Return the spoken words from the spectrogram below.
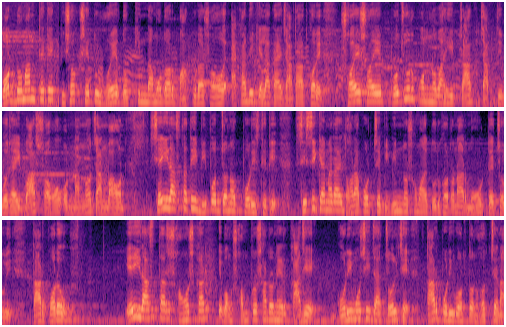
বর্ধমান থেকে কৃষক সেতু হয়ে দক্ষিণ দামোদর, বাঁকুড়া সহ একাধিক এলাকায় যাতায়াত করে শয়ে শয়ে প্রচুর পণ্যবাহী ট্রাক যাত্রী বোঝাই বাস সহ অন্যান্য যানবাহন। সেই রাস্তাতেই বিপজ্জনক পরিস্থিতি। সিসি ক্যামেরায় ধরা পড়ছে বিভিন্ন সময় দুর্ঘটনার মুহূর্তের ছবি। তারপরেও এই রাস্তার সংস্কার এবং সম্প্রসারণের কাজে গড়িমসি যা চলছে তার পরিবর্তন হচ্ছে না,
